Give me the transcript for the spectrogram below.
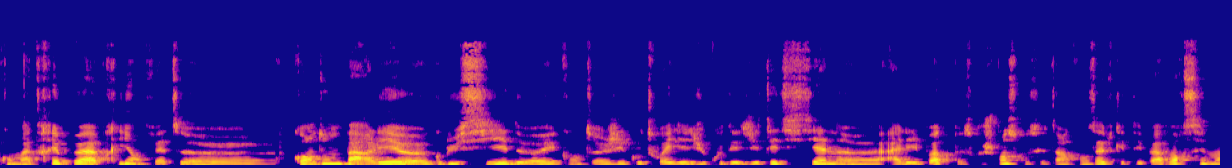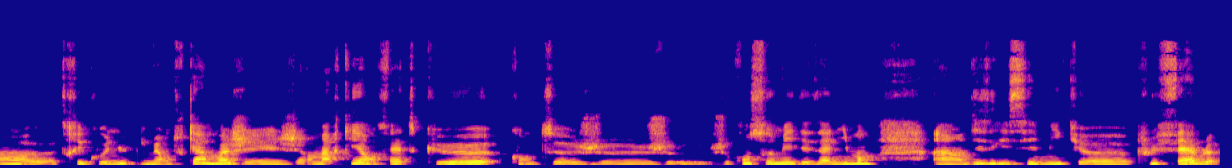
qu'on m'a très peu appris en fait. quand on me parlait glucides euh, et quand euh, j'ai côtoyé du coup des diététiciennes euh, à l'époque, parce que je pense que c'était un concept qui n'était pas forcément très connu. Mais en tout cas, moi, j'ai remarqué en fait que quand je, je, consommais des aliments à un indice glycémique plus faible,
